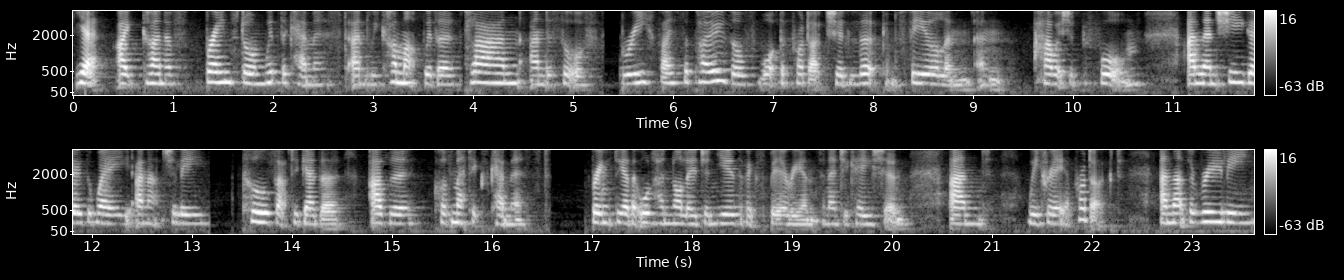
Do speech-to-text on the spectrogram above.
yeah, I kind of brainstorm with the chemist and we come up with a plan and a sort of brief, I suppose, of what the product should look and feel and, and how it should perform. And then she goes away and actually pulls that together as a cosmetics chemist, brings together all her knowledge and years of experience and education, and we create a product. And that's a really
